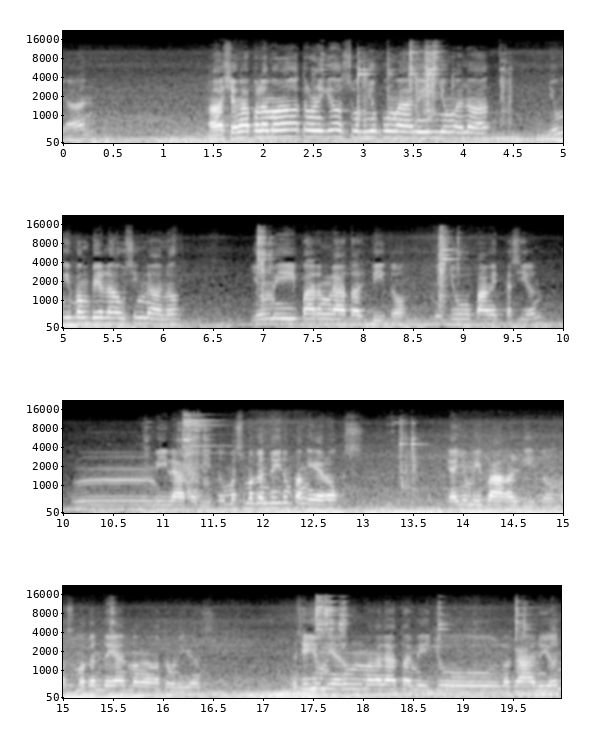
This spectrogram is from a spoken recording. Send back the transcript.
Yan. Ah, siya nga pala mga katornigos, huwag niyo pong ano yun yung ano ah, yung ibang bell housing na ano, yung may parang lata dito. Medyo pangit kasi yun. Mm, may lata dito. Mas maganda itong pang Aerox. Yan yung may bakal dito. Mas maganda yan mga katornigos. Kasi yung merong mga lata medyo nag-ano yun.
